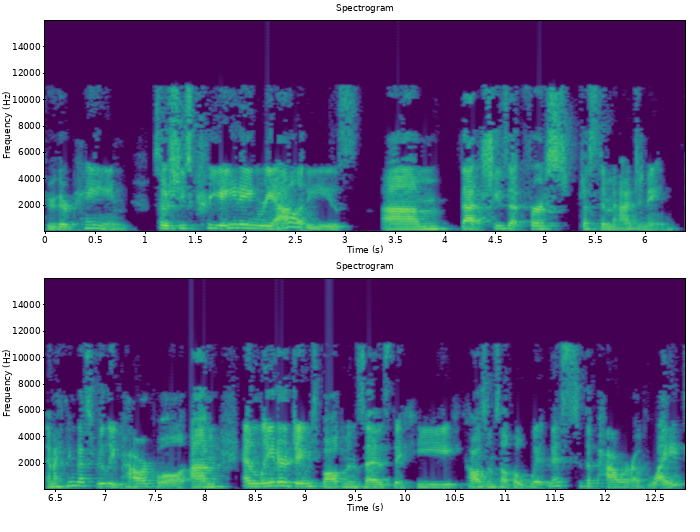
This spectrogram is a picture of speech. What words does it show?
through their pain. So she's creating realities um, that she's at first just imagining. And I think that's really powerful. Um, and later, James Baldwin says that he, he calls himself a witness to the power of light.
